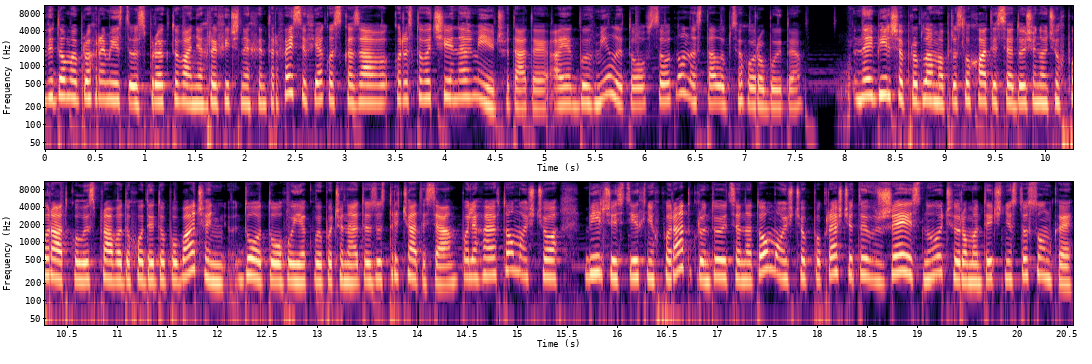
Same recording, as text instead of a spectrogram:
Відомий програміст з проєктування графічних інтерфейсів якось сказав, користувачі не вміють читати, а якби вміли, то все одно не стали б цього робити. Найбільша проблема прислухатися до жіночих порад, коли справа доходить до побачень, до того як ви починаєте зустрічатися, полягає в тому, що більшість їхніх порад ґрунтується на тому, щоб покращити вже існуючі романтичні стосунки,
